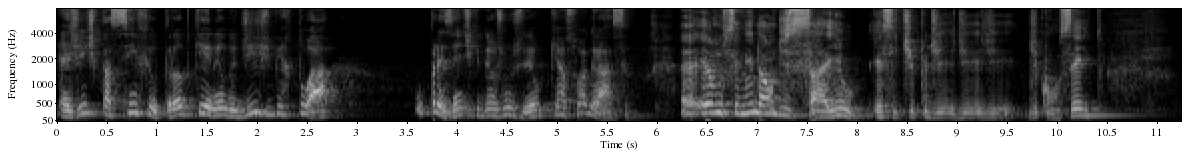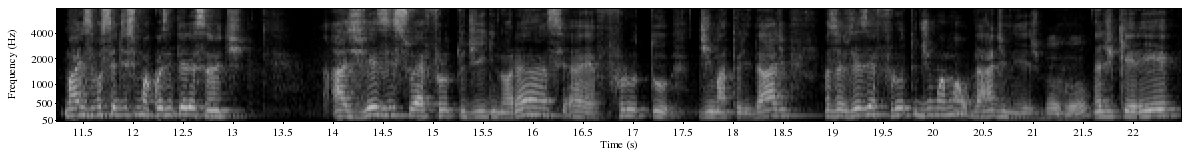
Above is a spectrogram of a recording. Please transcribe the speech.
É gente que está se infiltrando, querendo desvirtuar o presente que Deus nos deu, que é a sua graça. É, eu não sei nem de onde saiu esse tipo de, de, de, de conceito, mas você disse uma coisa interessante. Às vezes isso é fruto de ignorância, é fruto de imaturidade, mas às vezes é fruto de uma maldade mesmo, Uhum. né, de querer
